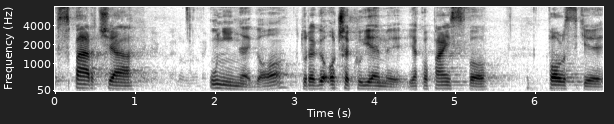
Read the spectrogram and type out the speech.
wsparcia unijnego, którego oczekujemy jako państwo polskie,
